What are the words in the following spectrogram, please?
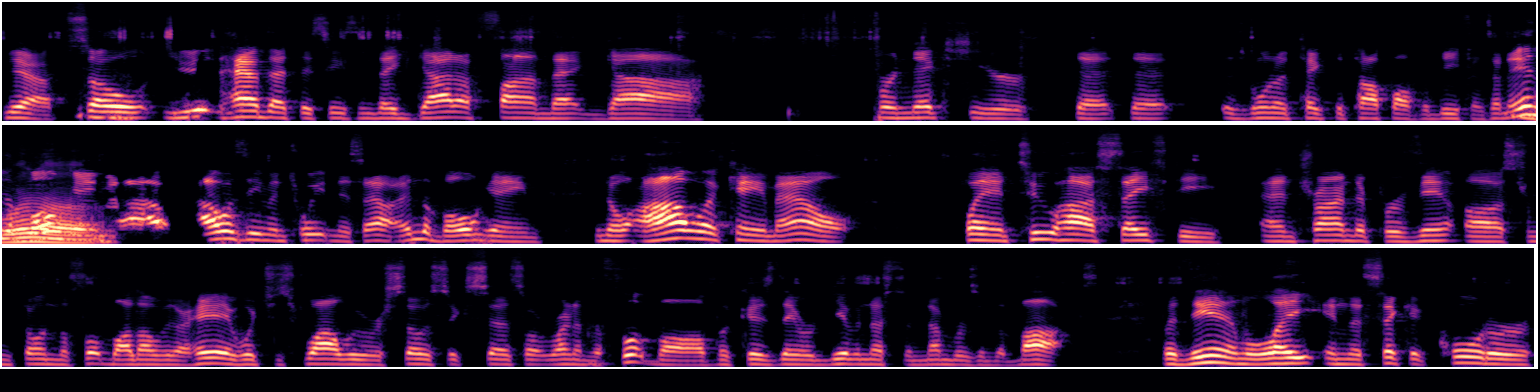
Yeah. So you didn't have that this season. They got to find that guy for next year that that is going to take the top off the defense. And in the What, bowl uh, game, I, I was even tweeting this out. In the bowl game, you know, Iowa came out playing too high safety and trying to prevent us from throwing the football over their head, which is why we were so successful at running the football because they were giving us the numbers in the box. But then late in the second quarter,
